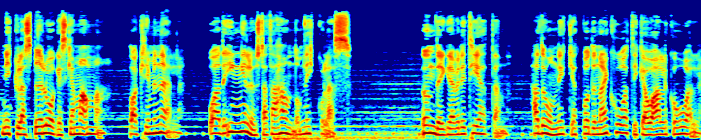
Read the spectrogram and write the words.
Nicholas biologiska mamma var kriminell och hade ingen lust att ta hand om Nicholas. Under graviditeten hade hon nyttjat både narkotika och alkohol.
